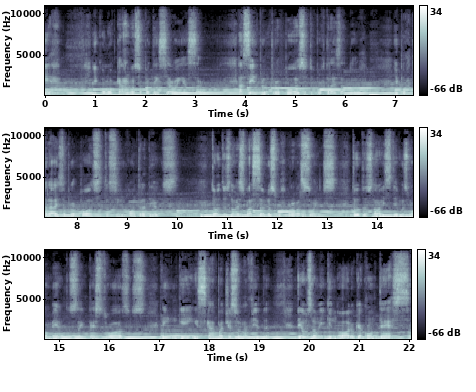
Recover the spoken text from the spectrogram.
e colocar nosso potencial em ação. Há sempre um propósito por trás da dor, e por trás do propósito se encontra Deus. Todos nós passamos por provações, todos nós temos momentos tempestuosos, ninguém escapa disso na vida. Deus não ignora o que acontece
